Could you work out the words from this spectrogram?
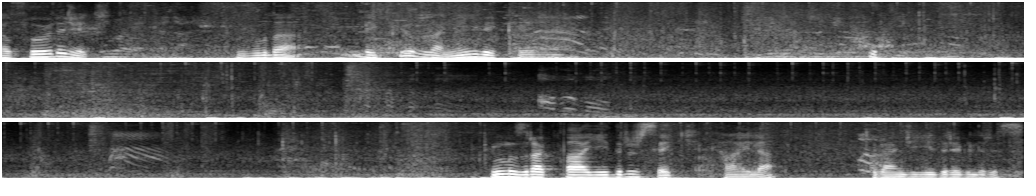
Yasuo ölecek. Biz burada bekliyoruz lan. Neyi bekliyoruz yani? Bir mızrak daha yedirirsek Kayla ki bence yedirebiliriz.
